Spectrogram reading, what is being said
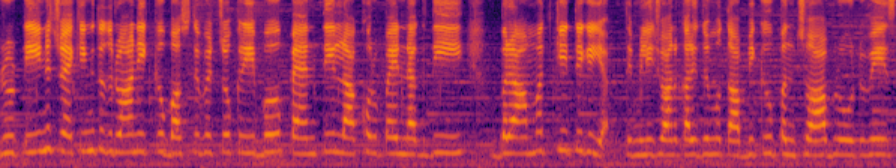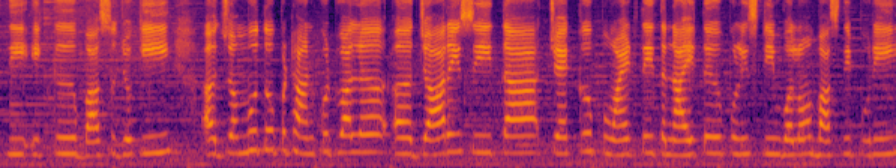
ਰੂਟੀਨ ਚੈਕਿੰਗ ਦੇ ਦੌਰਾਨ ਇੱਕ ਬੱਸ ਦੇ ਵਿੱਚੋਂ ਕਰੀਬ 35 ਲੱਖ ਰੁਪਏ ਨਕਦੀ ਬਰਾਮਦ ਕੀਤੀ ਗਈ ਹੈ ਤੇ ਮਿਲੀ ਜਾਣਕਾਰੀ ਦੇ ਮੁਤਾਬਿਕ ਪੰਜਾਬ ਰੋਡਵੇਜ਼ ਦੀ ਇੱਕ ਬੱਸ ਜੋ ਕਿ ਜੰਮੂ ਤੋਂ ਪਠਾਨਕੋਟ ਵੱਲ ਜਾ ਰਹੀ ਸੀ ਤਾਂ ਚੈੱਕ ਪੁਆਇੰਟ ਤੇ ਤਨਾਇਤ ਪੁਲਿਸ ਟੀਮ ਵੱਲੋਂ ਬੱਸ ਦੀ ਪੂਰੀ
